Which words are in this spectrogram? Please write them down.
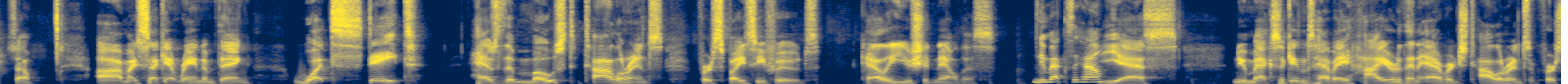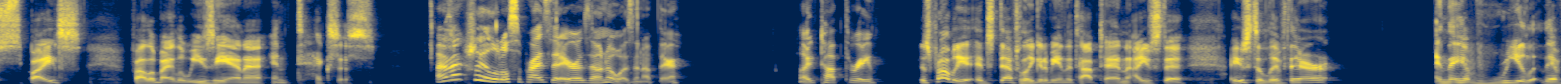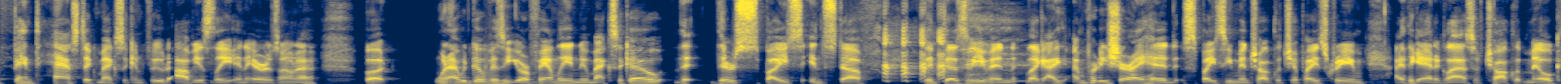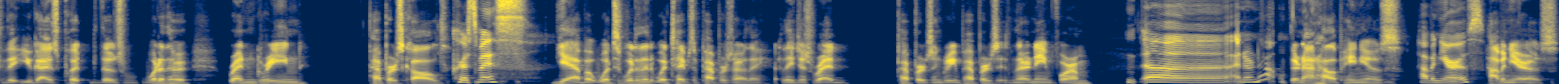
So uh, my second random thing. What state has the most tolerance for spicy foods? Callie, you should nail this. New Mexico. Yes. New Mexicans have a higher than average tolerance for spice, followed by Louisiana and Texas. I'm actually a little surprised that Arizona wasn't up there. Like top three. It's probably it's definitely going to be in the top 10. I used to I used to live there and they have real they have fantastic Mexican food obviously in Arizona, but when I would go visit your family in New Mexico, that there's spice in stuff that doesn't even like I I'm pretty sure I had spicy mint chocolate chip ice cream. I think I had a glass of chocolate milk that you guys put those what are the red and green peppers called? Christmas. Yeah, but what's what are the what types of peppers are they? Are they just red peppers and green peppers? Isn't there a name for them? Uh, I don't know. They're not jalapenos, Habaneros. habaneros,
